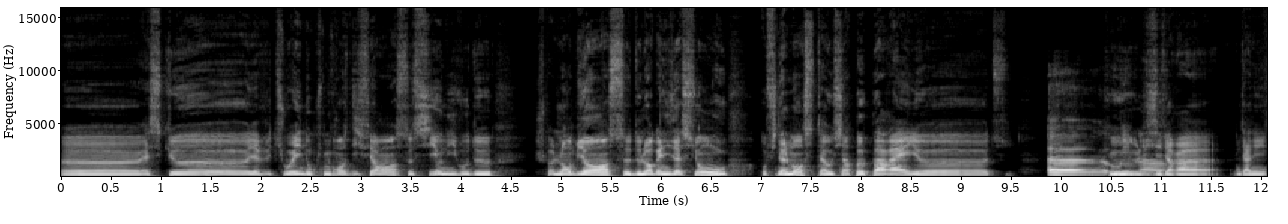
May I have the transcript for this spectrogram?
Est-ce que y avait, tu voyais donc une grande différence aussi au niveau de l'ambiance, de l'organisation, ou, ou finalement c'était aussi un peu pareil que les bah, hivers derniers?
